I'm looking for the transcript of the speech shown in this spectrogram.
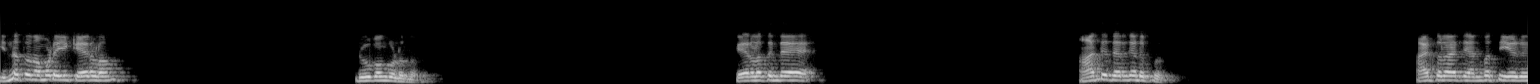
ഇന്നത്തെ നമ്മുടെ ഈ കേരളം രൂപം കൊള്ളുന്നത്. കേരളത്തിന്റെ ആദ്യ തെരഞ്ഞെടുപ്പ് ആയിരത്തി തൊള്ളായിരത്തി അൻപത്തി ഏഴ്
